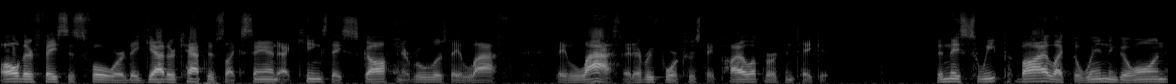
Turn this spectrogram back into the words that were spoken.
All their faces forward. They gather captives like sand. At kings they scoff, and at rulers they laugh. They laugh at every fortress. They pile up earth and take it. Then they sweep by like the wind and go on,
